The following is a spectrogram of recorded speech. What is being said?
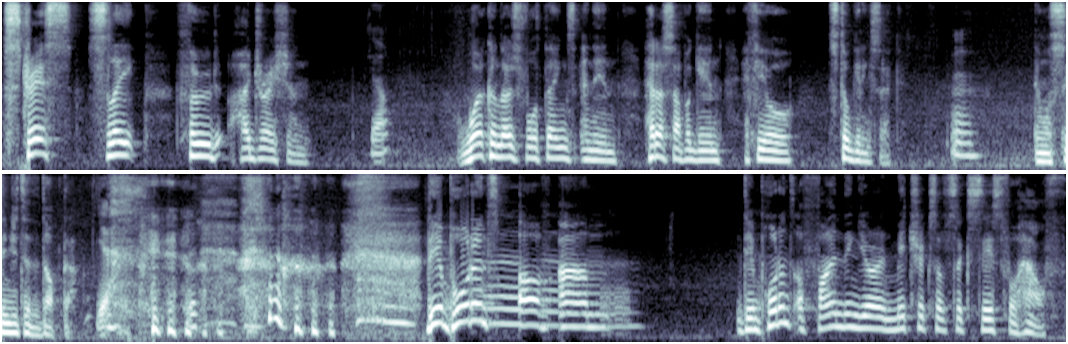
Stress, sleep, food, hydration. Yeah. Work on those four things, and then hit us up again if you're still getting sick. Mm. Then we'll send you to the doctor. Yeah. The importance of um, the importance of finding your own metrics of success for health.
